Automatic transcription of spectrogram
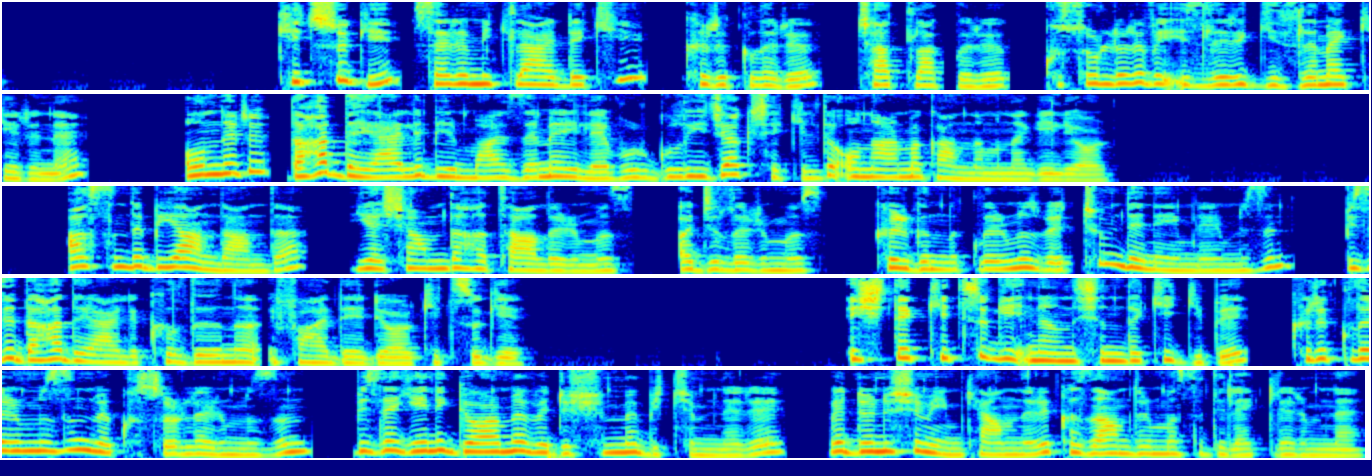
Kitsugi, seramiklerdeki kırıkları, çatlakları, kusurları ve izleri gizlemek yerine onları daha değerli bir malzeme ile vurgulayacak şekilde onarmak anlamına geliyor. Aslında bir yandan da yaşamda hatalarımız, acılarımız, kırgınlıklarımız ve tüm deneyimlerimizin bizi daha değerli kıldığını ifade ediyor Kitsugi. İşte Kitsugi inanışındaki gibi kırıklarımızın ve kusurlarımızın bize yeni görme ve düşünme biçimleri ve dönüşüm imkanları kazandırması dileklerimle.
